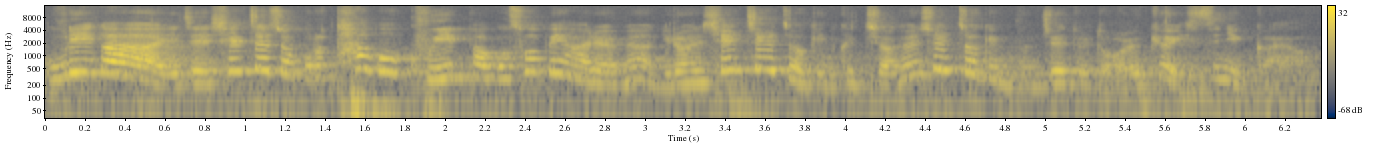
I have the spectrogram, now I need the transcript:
우리가 이제 실제적으로 타고 구입하고 소비하려면 이런 실질적인 그쵸 현실적인 문제들도 얽혀 있으니까요.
